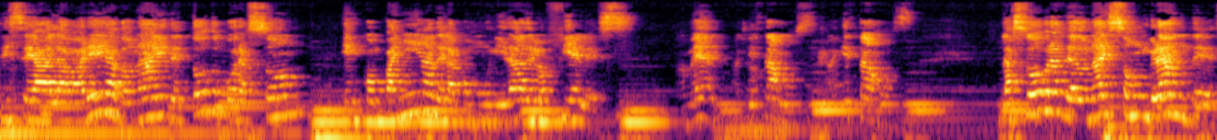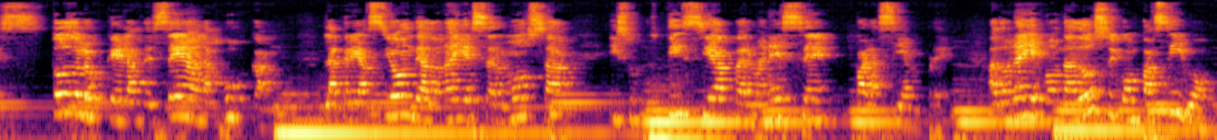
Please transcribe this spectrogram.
Dice, alabaré a Adonai de todo corazón en compañía de la comunidad de los fieles. Amén. Aquí estamos, aquí estamos. Las obras de Adonai son grandes. Todos los que las desean las buscan. La creación de Adonai es hermosa y su justicia permanece para siempre. Adonai es bondadoso y compasivo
